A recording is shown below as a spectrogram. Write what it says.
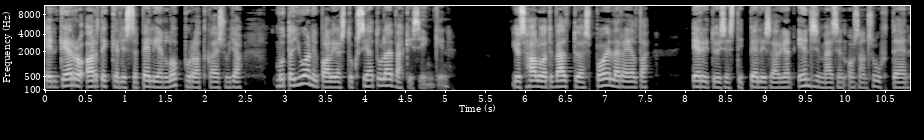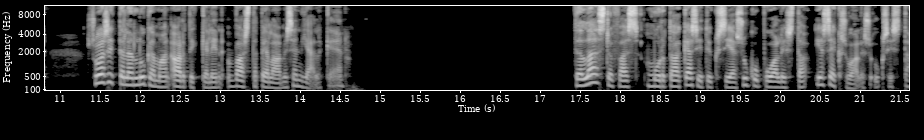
En kerro artikkelissa pelien loppuratkaisuja, mutta juonipaljastuksia tulee väkisinkin. Jos haluat välttyä spoilereilta, erityisesti pelisarjan ensimmäisen osan suhteen, suosittelen lukemaan artikkelin vasta pelaamisen jälkeen. The Last of Us murtaa käsityksiä sukupuolista ja seksuaalisuuksista.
